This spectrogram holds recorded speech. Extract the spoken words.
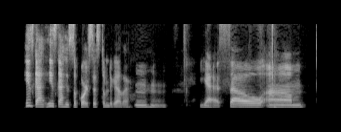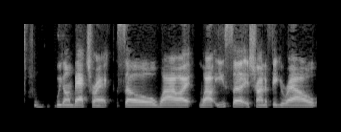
he's got he's got his support system together. Mm-hmm. Yes. So um we're gonna backtrack. So while while Issa is trying to figure out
